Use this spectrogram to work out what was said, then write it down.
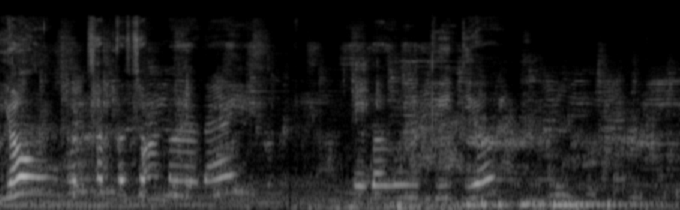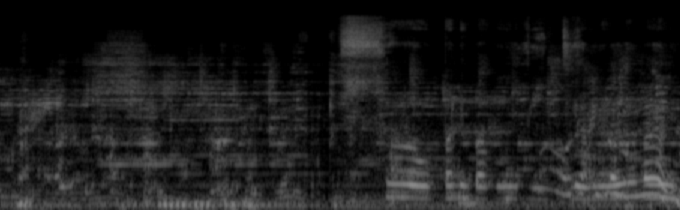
Yo! What's up, what's up mga guys? May bagong video. So, panibagong video na naman.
